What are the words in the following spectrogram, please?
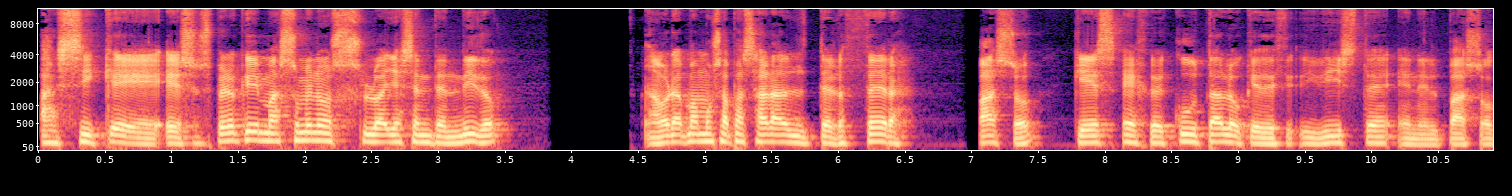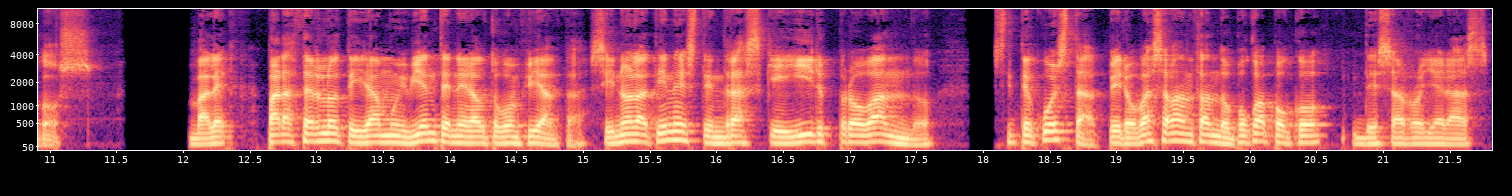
Así que eso, espero que más o menos lo hayas entendido. Ahora vamos a pasar al tercer paso, que es ejecuta lo que decidiste en el paso 2. ¿Vale? Para hacerlo te irá muy bien tener autoconfianza. Si no la tienes, tendrás que ir probando. Si te cuesta, pero vas avanzando poco a poco, desarrollarás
